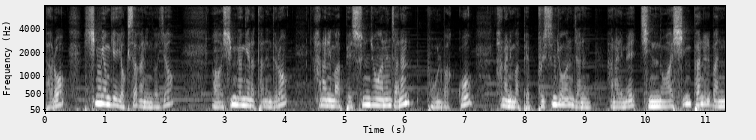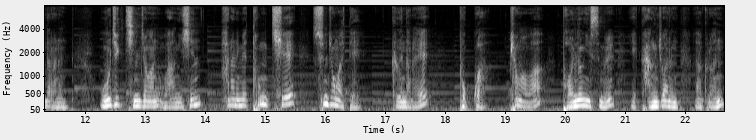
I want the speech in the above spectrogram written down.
바로 신명기의 역사관인 거죠. 어, 신명기에 나타낸 대로 하나님 앞에 순종하는 자는 복을 받고 하나님 앞에 불순종하는 자는 하나님의 진노와 심판을 받는다라는 오직 진정한 왕이신 하나님의 통치에 순종할 때 그 나라의 복과 평화와 번영이 있음을 강조하는 아, 그런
